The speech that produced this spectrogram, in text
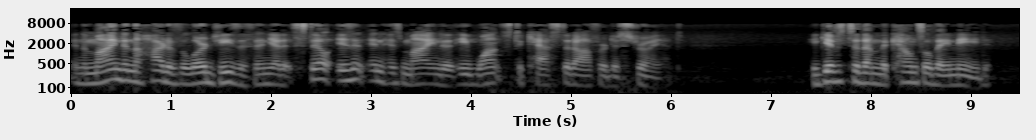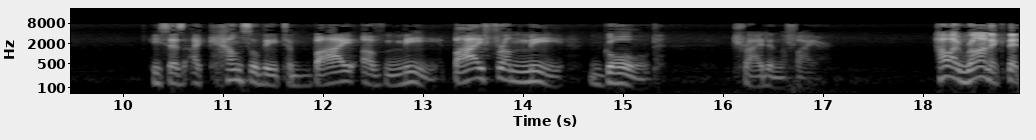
in the mind and the heart of the Lord Jesus, and yet it still isn't in his mind that he wants to cast it off or destroy it. He gives to them the counsel they need. He says, I counsel thee to buy of me, buy from me gold tried in the fire. How ironic that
